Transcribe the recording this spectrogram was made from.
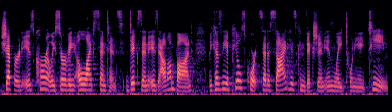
Shepard is currently serving a life sentence. Dixon is out on bond because the appeals court set aside his conviction in late 2018.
